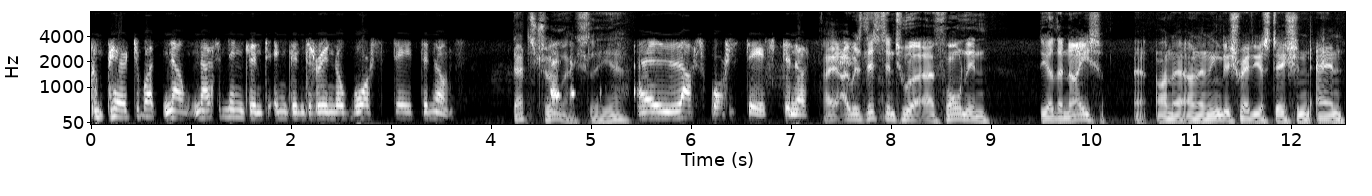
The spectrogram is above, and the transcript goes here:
compared to what now? Not in England. England are in a worse state than us. That's true, actually, yeah. A lot worse state than us. I, I was listening to a, a phone in the other night uh, on, a, on an English radio station, and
